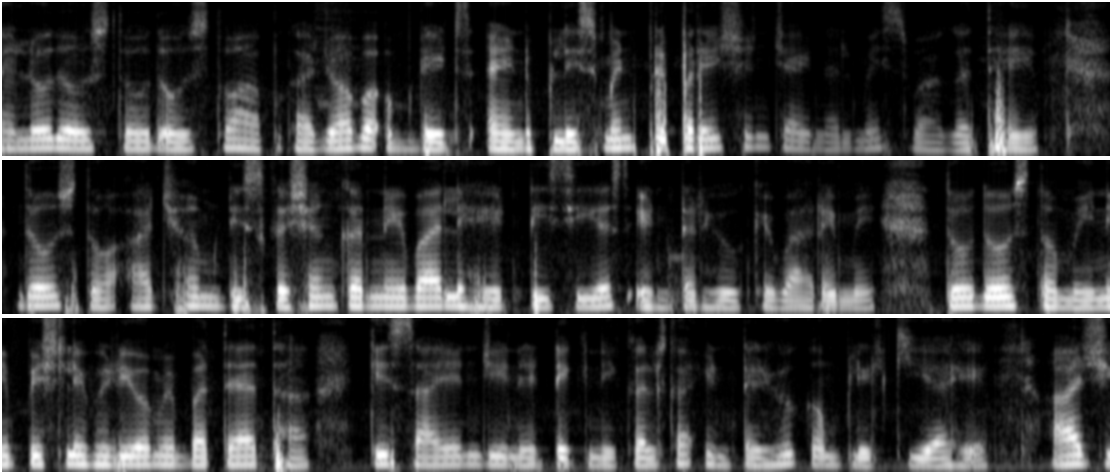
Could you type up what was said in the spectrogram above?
हेलो दोस्तों दोस्तों, आपका job updates and placement preparation channel में स्वागत है। दोस्तों, आज हम डिस्कशन करने वाले हैं टीसीएस इंटरव्यू के बारे में। तो दोस्तों, मैंने पिछले वीडियो में बताया था कि सायन जी ने टेक्निकल का इंटरव्यू कंप्लीट किया है। आज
